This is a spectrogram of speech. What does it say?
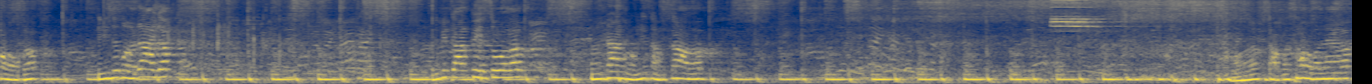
ออกครับตีเสมอได้ครับจะมีการเปลี่ยนตัวครับทางด้านของที่สามเก้าครับอ๋อกลับมาเท่ากันแล้วครับ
